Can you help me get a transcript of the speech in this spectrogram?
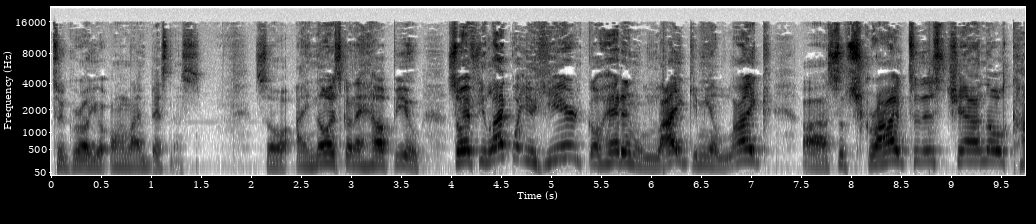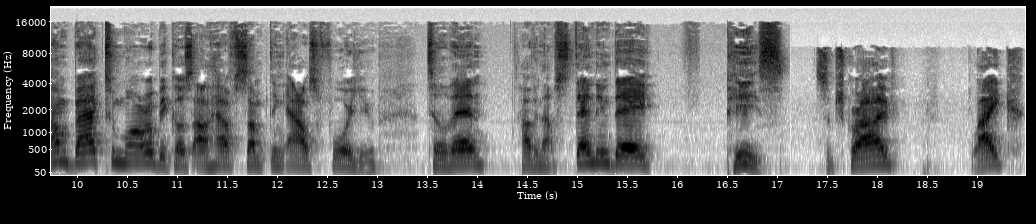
to grow your online business. So I know it's going to help you. So if you like what you hear, go ahead and like, give me a like. Uh, subscribe to this channel. Come back tomorrow because I'll have something else for you. Till then, have an outstanding day. Peace. Subscribe, like,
